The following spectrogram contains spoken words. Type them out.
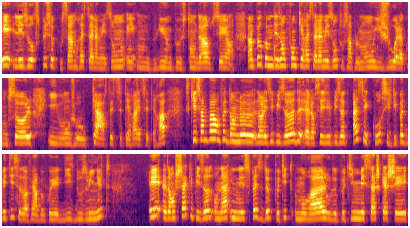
et les ours plus le poussin restent à la maison et ont une vie un peu standard, c'est un, peu comme des enfants qui restent à la maison tout simplement, ils jouent à la console, ils vont jouer aux cartes, etc. etc. Ce qui est sympa en fait dans, le, dans les épisodes, alors c'est des épisodes assez courts, si je dis pas de bêtises, ça doit faire à peu près 10-12 minutes, et dans chaque épisode, on a une espèce de petite morale ou de petit message caché.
